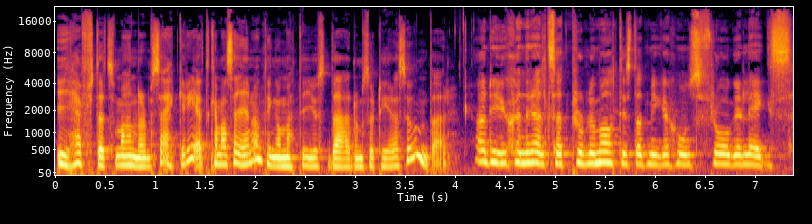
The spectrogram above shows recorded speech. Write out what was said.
i häftet som handlar om säkerhet. Kan man säga någonting om att det är just där de sorteras under? Ja, det är ju generellt sett problematiskt att migrationsfrågor läggs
